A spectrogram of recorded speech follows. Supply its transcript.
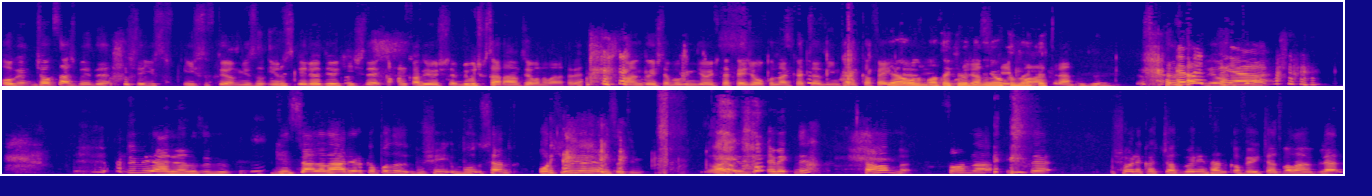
O gün çok saçmaydı. İşte Yusuf, Yusuf diyorum. Yusuf, Yunus geliyor diyor ki işte kanka diyor işte bir buçuk saat anlatıyor bunu bana tabii. Kanka işte bugün diyor işte Fece okuldan kaçacağız. internet kafeye Ya gideceğiz. oğlum Ataköy'de niye okuldan falan filan. Evet ya. Değil mi yani satayım? Gitsen lan her yer kapalı. Bu şey bu sen 12 milyon yani satayım. Herkes emekli. Tamam mı? Sonra işte şöyle kaçacağız böyle internet kafeye gideceğiz falan filan.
